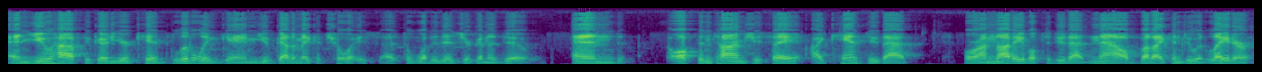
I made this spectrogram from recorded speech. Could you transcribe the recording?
and you have to go to your kid's little league game, you've got to make a choice as to what it is you're going to do. And oftentimes you say, I can't do that, or I'm not able to do that now, but I can do it later.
